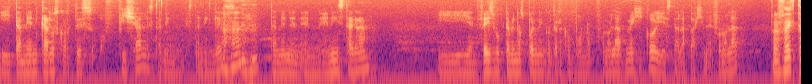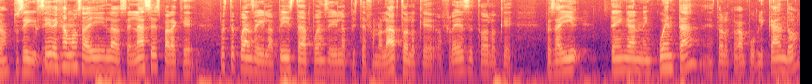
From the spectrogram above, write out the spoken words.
y también Carlos Cortés Official, está en, está en inglés. También en, en, en, Instagram. Y en Facebook también nos pueden encontrar con Fonolab México y está la página de Fonolab. Perfecto. Pues sí, sí, dejamos ahí los enlaces para que pues te puedan seguir la pista, puedan seguir la pista de Fonolab, todo lo que ofrece, todo lo que pues ahí tengan en cuenta eh, todo lo que van publicando.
